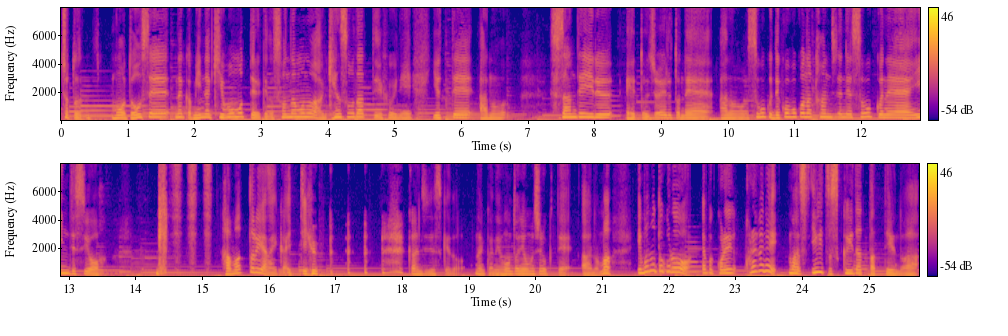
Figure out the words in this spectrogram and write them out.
ちょっともうどうせなんかみんな希望を持ってるけどそんなものは幻想だっていう風に言ってあのすさんでいる、えーと、ジョエルとねあのすごく凸凹な感じでねすごくねいいんですよ。ハマっとるやないかいっていう 感じですけどなんかね本当に面白くてあのまあ今のところやっぱこれこれがね、まあ、唯一救いだったっていうのは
